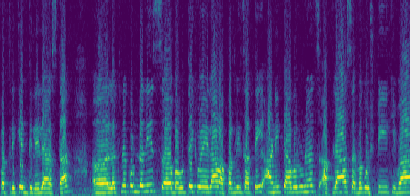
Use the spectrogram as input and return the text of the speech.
पत्रिकेत दिलेल्या असतात. लग्न कुंडलीच बहुतेक वेळेला वापरली जाते आणि त्यावरूनच आपल्या सर्व गोष्टी किंवा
